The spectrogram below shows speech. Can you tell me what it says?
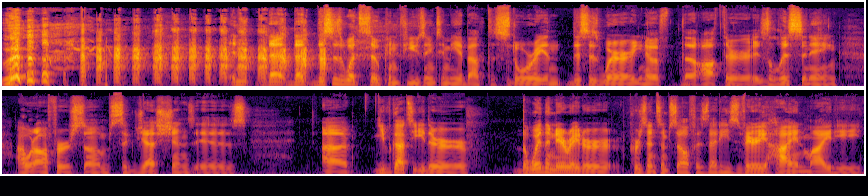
and that that this is what's so confusing to me about the story and this is where, you know, if the author is listening, I would offer some suggestions is uh, you've got to either the way the narrator presents himself is that he's very high and mighty.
